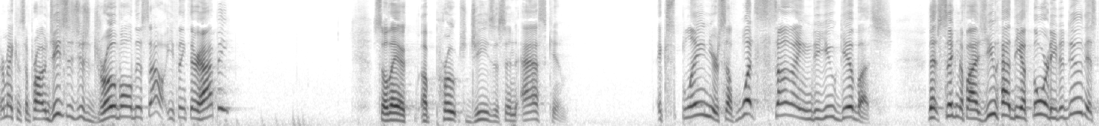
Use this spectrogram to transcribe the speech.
They're making some profit. And Jesus just drove all this out. You think they're happy? So they a- approach Jesus and ask him, Explain yourself. What sign do you give us that signifies you had the authority to do this?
